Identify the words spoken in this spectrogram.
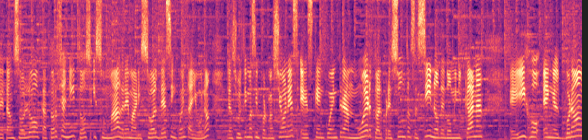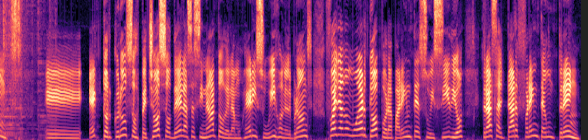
de tan solo 14 añitos y su madre Marisol de 51. Las últimas informaciones es que encuentran muerto al presunto asesino de Dominicana e hijo en el Bronx. Eh, Héctor Cruz, sospechoso del asesinato de la mujer y su hijo en el Bronx, fue hallado muerto por aparente suicidio tras saltar frente a un tren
